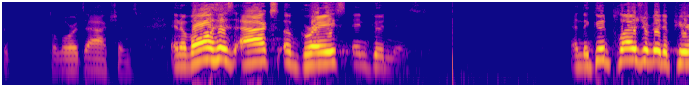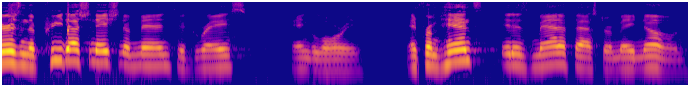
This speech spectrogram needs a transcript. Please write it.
the, the Lord's actions, and of all his acts of grace and goodness. And the good pleasure of it appears in the predestination of men to grace and glory. And from hence it is manifest or made known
